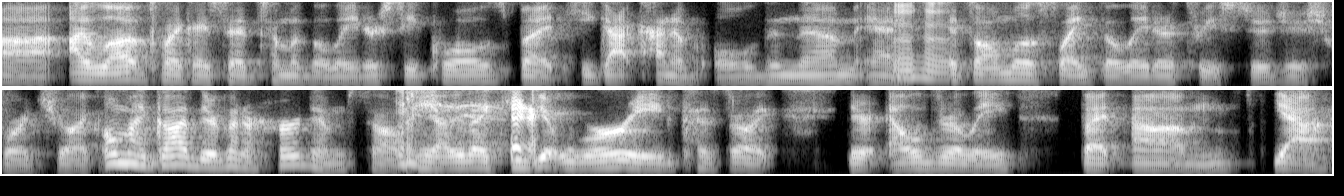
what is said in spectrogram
uh, I love, like I said, some of the later sequels, but he got kind of old in them. And Mhm. it's almost like the later Three Stooges shorts. You're like, oh my God, they're going to hurt himself. You know, like you get worried because they're like, they're elderly. But um, yeah,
